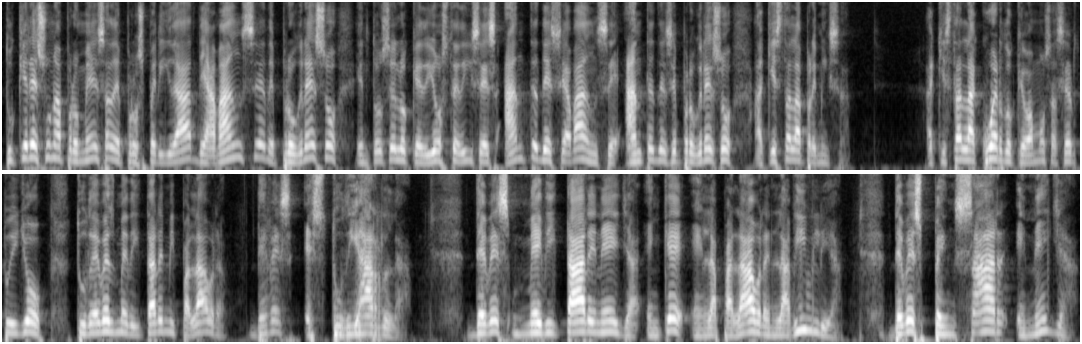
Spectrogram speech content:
Tú quieres una promesa de prosperidad, de avance, de progreso, entonces lo que Dios te dice es, antes de ese avance, antes de ese progreso, aquí está la premisa. Aquí está el acuerdo que vamos a hacer tú y yo. Tú debes meditar en mi palabra, debes estudiarla. Debes meditar en ella. ¿En qué? En la palabra, en la Biblia. Debes pensar en ella.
